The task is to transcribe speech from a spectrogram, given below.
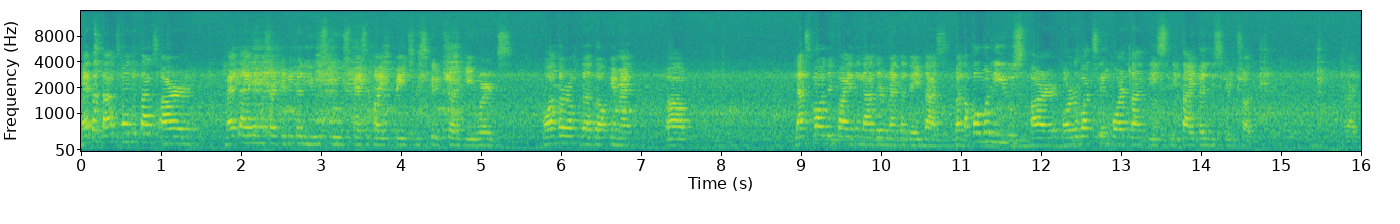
meta tags, meta tags are meta elements are typically used to specify page description, keywords, author of the document, uh, last modified and other metadata. But the commonly used are, or what's important is the title description. Right.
